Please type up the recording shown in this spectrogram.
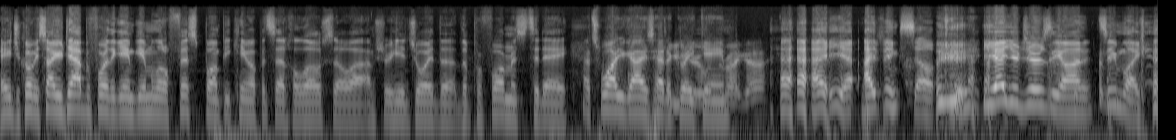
Hey, Jakobi, saw your dad before the game. Gave him a little fist bump. He came up and said hello, so uh, I'm sure he enjoyed the, the performance today. That's why you guys had a you great sure game. Right yeah, I think so. he had your jersey on. It seemed like. no,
